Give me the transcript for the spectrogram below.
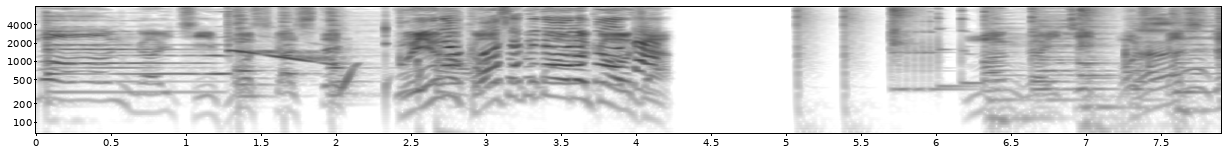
万が一もしかして冬の高速道路講座。万が一もしかして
